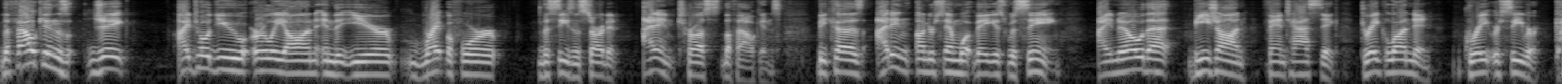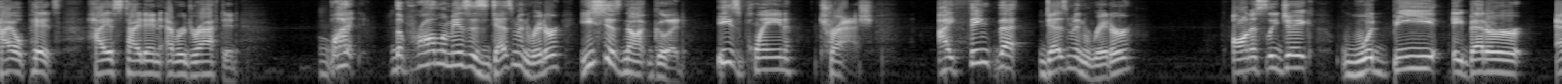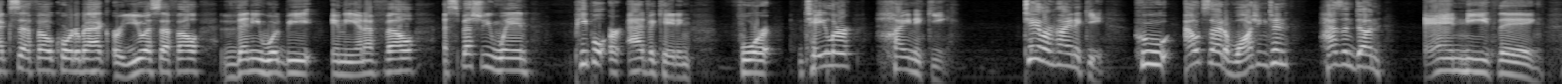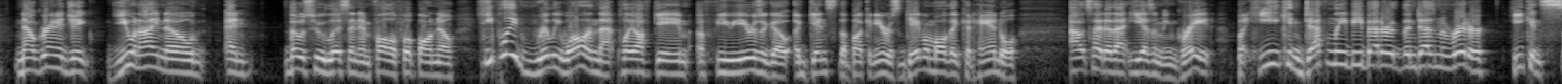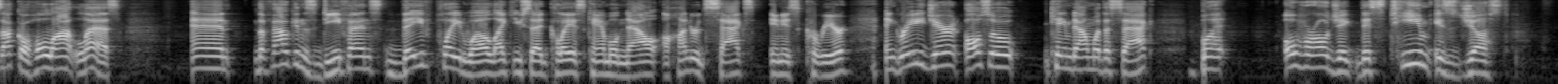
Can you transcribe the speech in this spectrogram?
The Falcons, Jake, I told you early on in the year, right before the season started, I didn't trust the Falcons because I didn't understand what Vegas was seeing. I know that Bijan, fantastic. Drake London, great receiver. Kyle Pitts, highest tight end ever drafted. But the problem is, is Desmond Ridder, he's just not good. He's plain trash. I think that Desmond Ridder, honestly, Jake, would be a better XFL quarterback or USFL than he would be in the NFL, especially when people are advocating for Taylor Heinicke. Taylor Heinicke, who outside of Washington hasn't done anything. Now, granted, Jake, you and I know, and those who listen and follow football know he played really well in that playoff game a few years ago against the Buccaneers, gave them all they could handle. Outside of that, he hasn't been great, but he can definitely be better than Desmond Ridder. He can suck a whole lot less. And the Falcons defense, they've played well. Like you said, Calais Campbell now 100 sacks in his career. And Grady Jarrett also came down with a sack. But overall, Jake, this team is just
